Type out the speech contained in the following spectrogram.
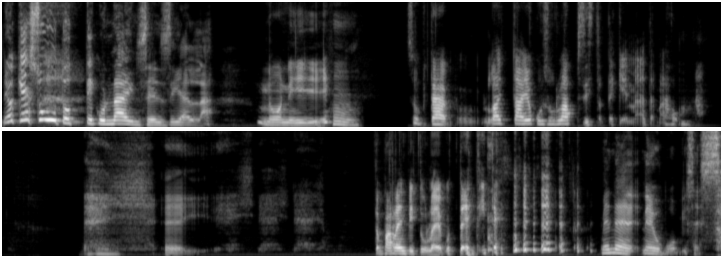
niin oikein suututti, kun näin sen siellä. No niin. Hmm. Sun pitää laittaa joku sun lapsista tekemään tämä homma. Ei, ei, ei. Että Parempi tulee, kun teet itse. Menee neuvomisessa.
